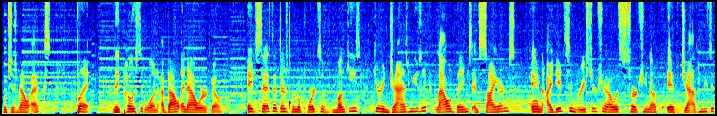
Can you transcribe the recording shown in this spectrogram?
which is now X, but they posted one about an hour ago. It says that there's been reports of monkeys hearing jazz music, loud bangs, and sirens and I did some research and I was searching up if jazz music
